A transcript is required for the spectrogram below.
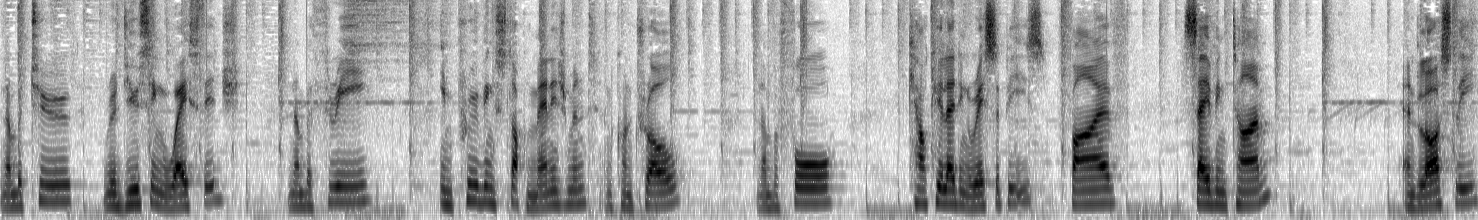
Number two, reducing wastage. Number three, improving stock management and control. Number four, calculating recipes. Five, saving time. And lastly,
